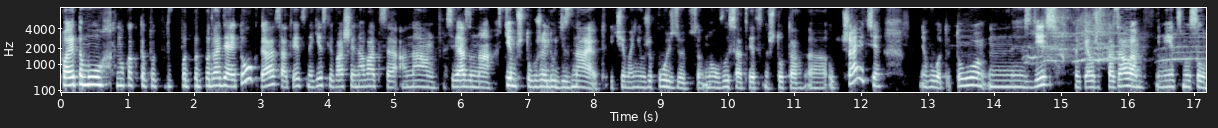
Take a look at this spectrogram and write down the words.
Поэтому, ну, как-то под, под, подводя итог, да, соответственно, если ваша инновация, она связана с тем, что уже люди знают и чем они уже пользуются, но вы, соответственно, что-то э, улучшаете, вот, то м, здесь, как я уже сказала, имеет смысл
